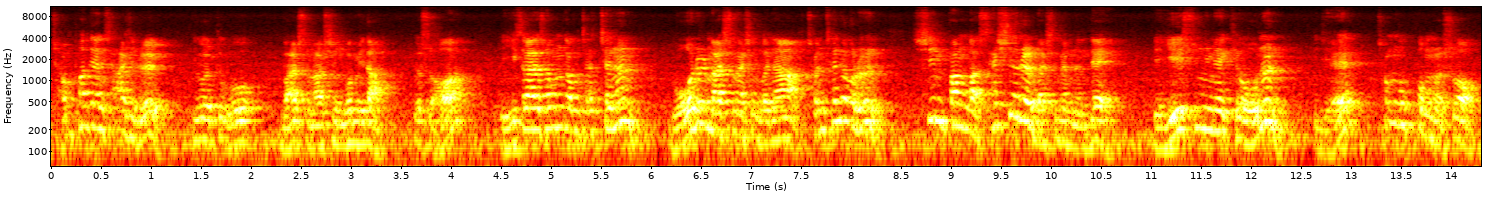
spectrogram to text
전파된 사실을 이걸 두고 말씀하신 겁니다. 그래서 이사야 성경 자체는 뭐를 말씀하신 거냐? 전체적으로는 심판과 새 시대를 말씀했는데 예수님의 교훈은 이제 천국 복음으로서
